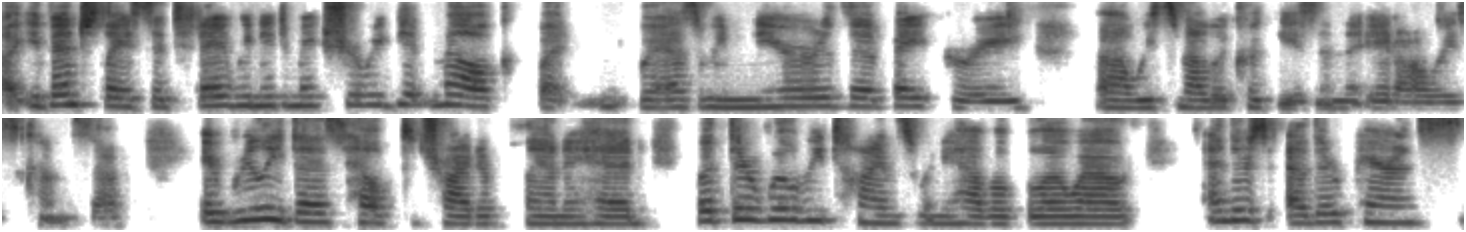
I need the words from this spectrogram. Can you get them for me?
uh, eventually I said, today we need to make sure we get milk. But as we near the bakery, uh, we smell the cookies and it always comes up. It really does help to try to plan ahead, but there will be times when you have a blowout and there's other parents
